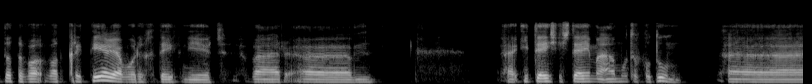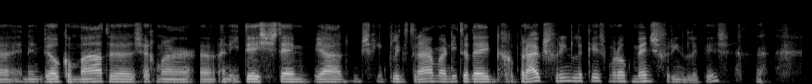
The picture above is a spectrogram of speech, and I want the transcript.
dat er wat, criteria worden gedefinieerd waar ehm, eh, IT-systemen aan moeten voldoen. En in welke mate zeg maar, een IT-systeem, ja, misschien klinkt het raar, maar niet alleen gebruiksvriendelijk is, maar ook mensvriendelijk is.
